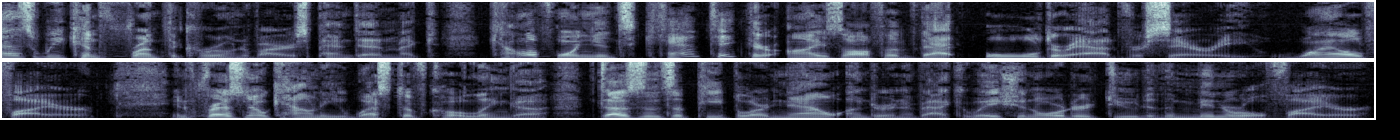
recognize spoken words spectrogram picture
As we confront the coronavirus pandemic, Californians can't take their eyes off of that older adversary, wildfire. In Fresno County, west of Coalinga, dozens of people are now under an evacuation order due to the mineral fire.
